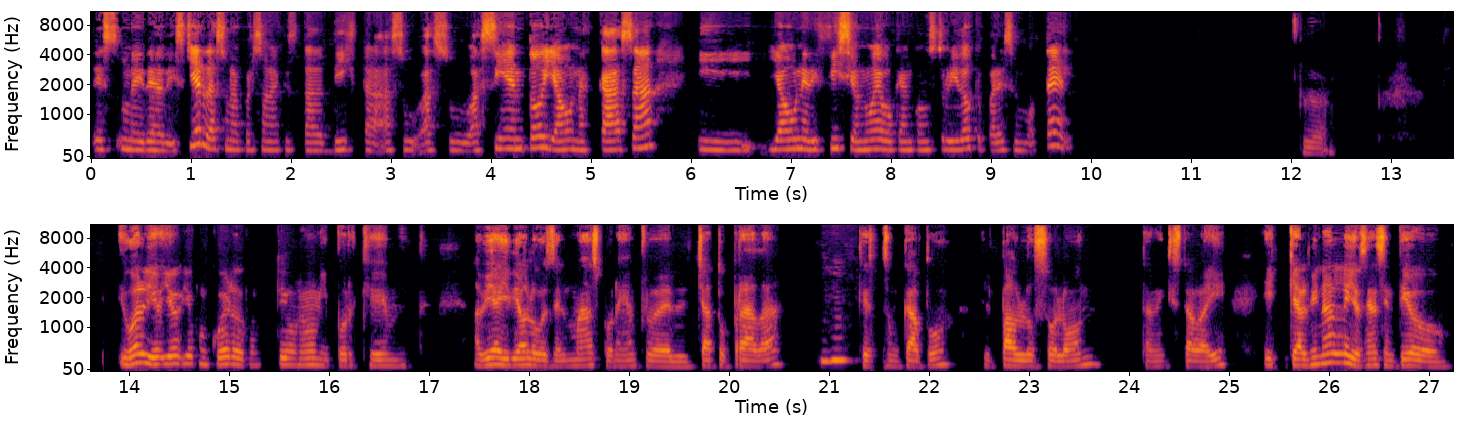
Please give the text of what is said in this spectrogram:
es una idea de izquierda, es una persona que está dicta a su, a su asiento y a una casa y, a un edificio nuevo que han construido que parece un motel. Claro. Igual yo, yo, concuerdo contigo, Nomi, porque había ideólogos del MAS, por ejemplo, el Chato Prada, que es un capo, el Pablo Solón, también que estaba ahí, y que al final ellos se han sentido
